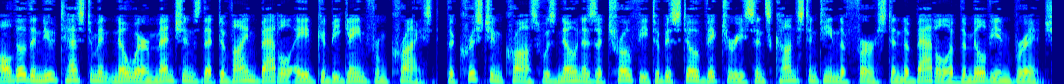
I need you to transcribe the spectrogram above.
Although the New Testament nowhere mentions that divine battle aid could be gained from Christ, the Christian cross was known as a trophy to bestow victory since Constantine I and the Battle of the Milvian Bridge.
